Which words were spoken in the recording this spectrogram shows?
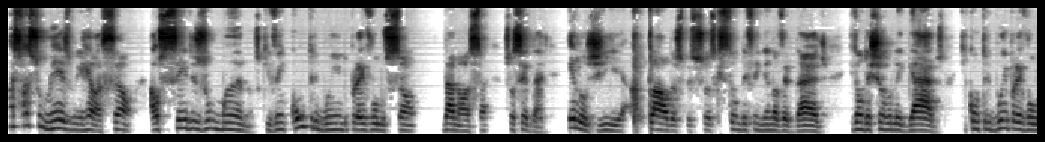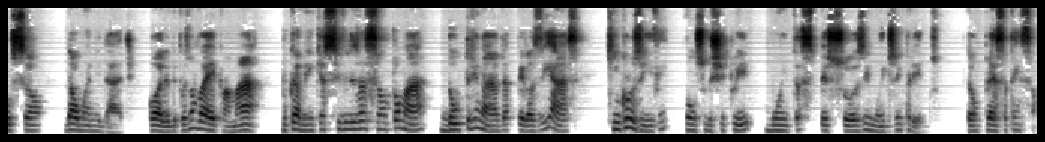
mas faça o mesmo em relação aos seres humanos que vêm contribuindo para a evolução da nossa sociedade elogia, aplauda as pessoas que estão defendendo a verdade, que estão deixando legados, que contribuem para a evolução da humanidade. Olha, depois não vai reclamar do caminho que a civilização tomar, doutrinada pelas IAs, que inclusive vão substituir muitas pessoas e muitos empregos. Então presta atenção.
